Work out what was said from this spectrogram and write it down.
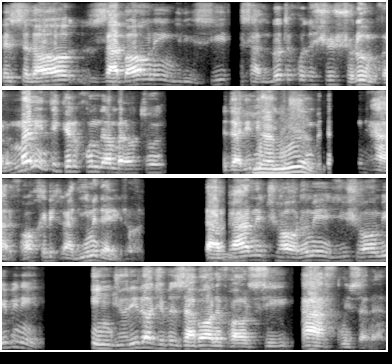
به اصطلاح زبان انگلیسی تسلط خودش رو شروع می‌کنه. من این تکه رو خوندم براتون. به دلیل این حرف ها خیلی قدیمه در ایران. در قرن چهارم هجری شما می‌بینید اینجوری راجع به زبان فارسی حرف می‌زنن.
